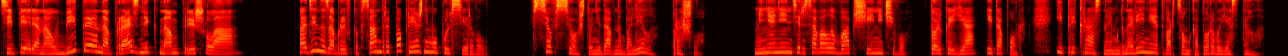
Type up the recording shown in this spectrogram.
Теперь она убитая на праздник нам пришла. Один из обрывков Сандры по-прежнему пульсировал. Все-все, что недавно болело, прошло. Меня не интересовало вообще ничего, только я и топор, и прекрасное мгновение, творцом которого я стала.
